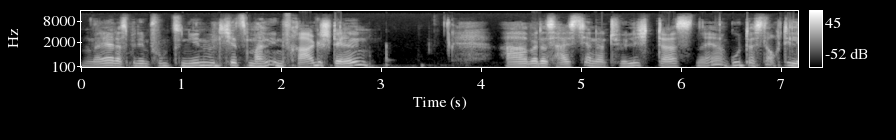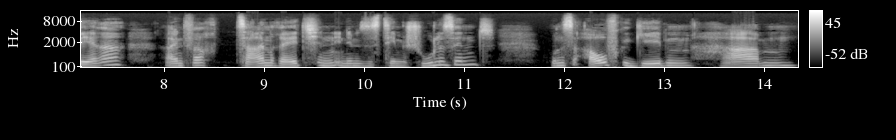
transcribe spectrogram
Naja, das mit dem Funktionieren würde ich jetzt mal in Frage stellen. Aber das heißt ja natürlich, dass, naja, gut, dass auch die Lehrer einfach Zahnrädchen in dem System Schule sind uns aufgegeben haben,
